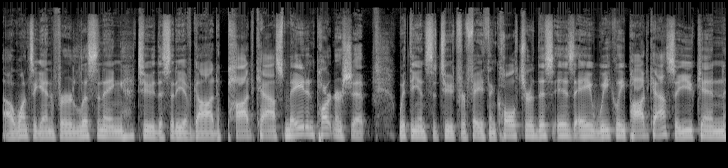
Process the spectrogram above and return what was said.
uh, once again for listening to the City of God podcast made in partnership with the Institute for Faith and Culture. This is a weekly podcast, so you can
